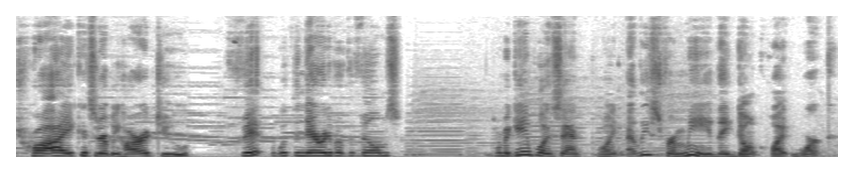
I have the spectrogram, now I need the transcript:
try considerably hard to fit with the narrative of the films, from a gameplay standpoint, at least for me, they don't quite work.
